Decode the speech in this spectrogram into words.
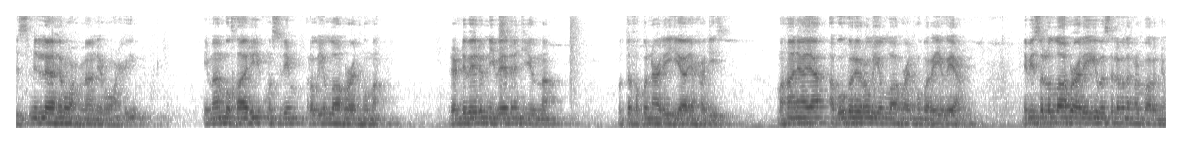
ബിസ്മില്ലാഹി റഹ്മാൻ റഹീം ഇമാം ബുഖാരി മുസ്ലിം റളിയല്ലാഹു അൻഹുമ രണ്ടുപേരും നിവേദനം ചെയ്യുന്ന മുത്തഫക്കുൻ അലിഹിയായ ഹദീസ് മഹാനായ അബൂഹുറി റളിയല്ലാഹു അൻഹു പറയുകയാണ്. നബി സല്ലാഹു അലഹി വസ്ലമ തങ്ങൾ പറഞ്ഞു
